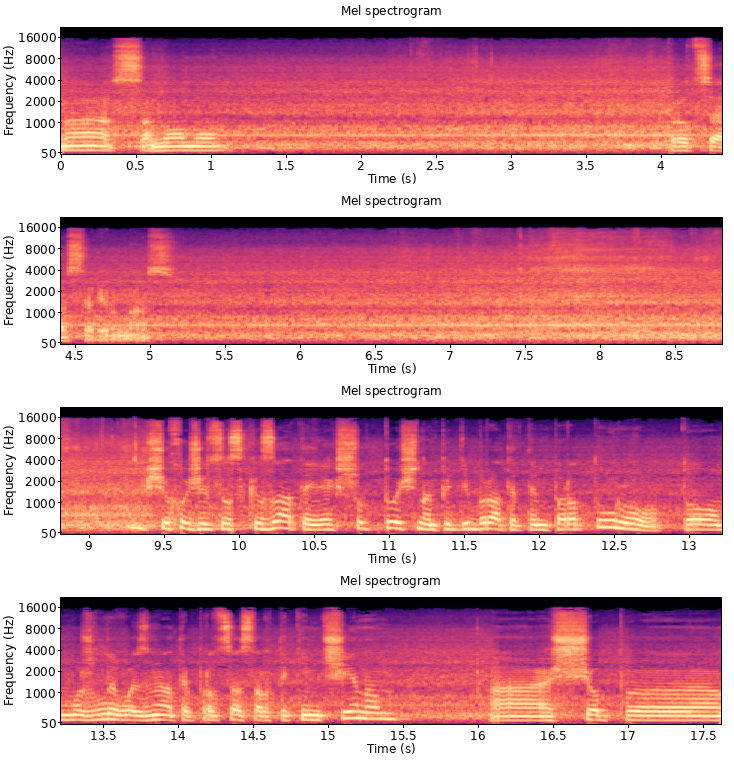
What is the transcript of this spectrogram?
На самому процесорі у нас. Що хочеться сказати, якщо точно підібрати температуру, то можливо зняти процесор таким чином, щоб е,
